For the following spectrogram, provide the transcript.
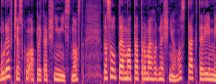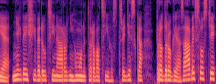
Bude v Česku aplikační místnost? To jsou témata pro mého dnešního hosta, kterým je někdejší vedoucí Národního monitorovacího střediska pro drogy a závislosti,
